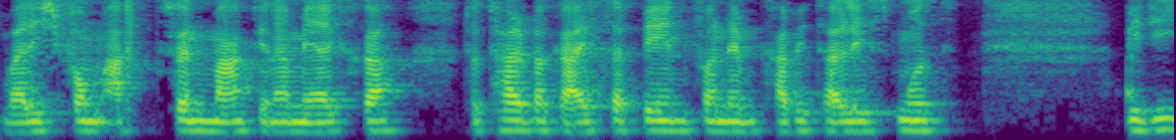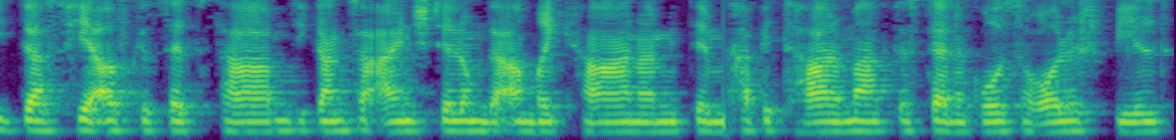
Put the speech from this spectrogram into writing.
weil ich vom Aktienmarkt in Amerika total begeistert bin von dem Kapitalismus, wie die das hier aufgesetzt haben, die ganze Einstellung der Amerikaner mit dem Kapitalmarkt, dass der eine große Rolle spielt.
